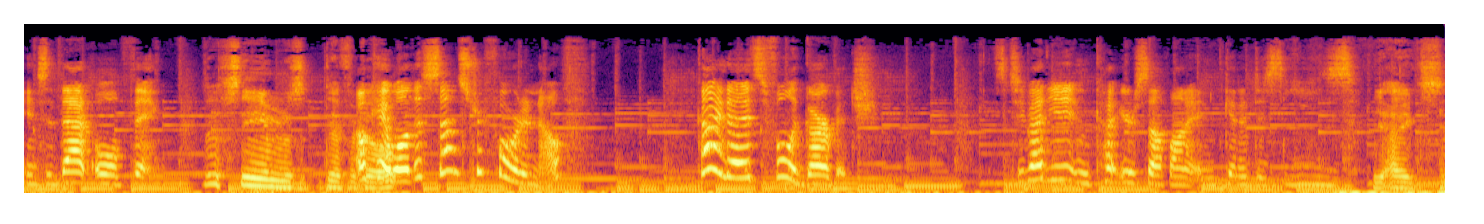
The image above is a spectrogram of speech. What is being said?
into that old thing. This seems difficult. Okay, well, this sounds straightforward enough. Kinda, it's full of garbage. It's too bad you didn't cut yourself on it and get a disease. Yikes.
